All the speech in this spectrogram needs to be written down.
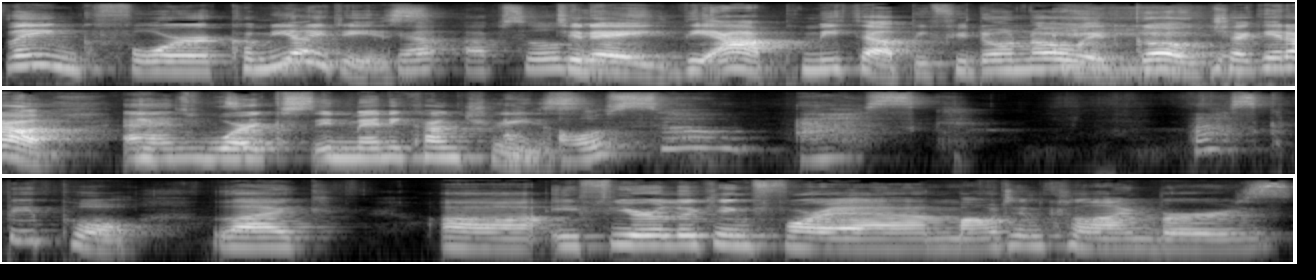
thing for communities yeah, absolutely. today the app meetup if you don't know it go check it out it works in many countries And also ask ask people like uh, if you're looking for a mountain climbers,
